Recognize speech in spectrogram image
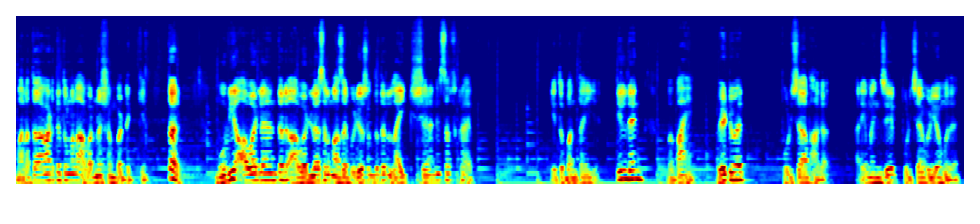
मला तर आवडतं तुम्हाला आवडणं शंभर टक्के. तर मूवी आवडल्यानंतर आवडलं असेल माझा व्हिडिओ सुद्धा तर लाईक शेअर आणि सबस्क्राईब येतो बनताही आहे. टिल देन बाय भेटूयात पुढच्या भागात अरे म्हणजे पुढच्या व्हिडिओमध्ये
